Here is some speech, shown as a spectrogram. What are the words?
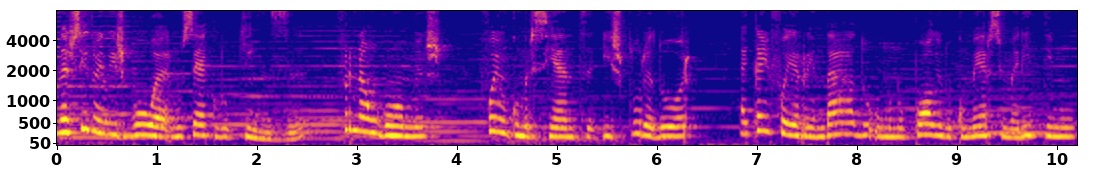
Nascido em Lisboa no século XV, Fernão Gomes foi um comerciante e explorador a quem foi arrendado o monopólio do comércio marítimo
